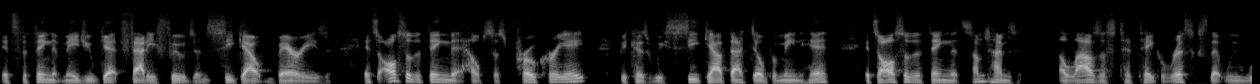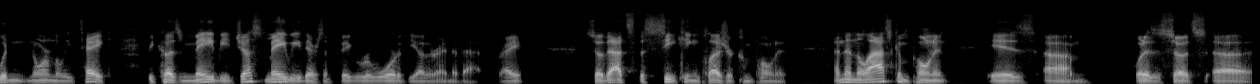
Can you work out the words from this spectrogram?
It's the thing that made you get fatty foods and seek out berries. It's also the thing that helps us procreate because we seek out that dopamine hit. It's also the thing that sometimes allows us to take risks that we wouldn't normally take because maybe just maybe there's a big reward at the other end of that right? So that's the seeking pleasure component. And then the last component is um, what is it? So it's uh,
